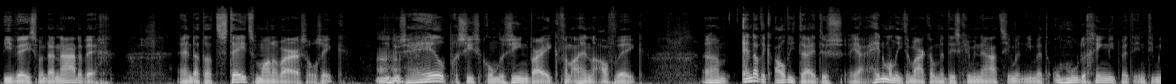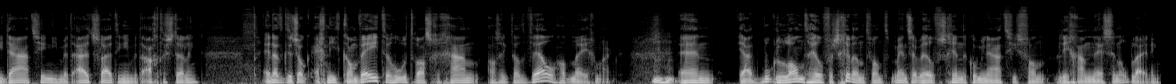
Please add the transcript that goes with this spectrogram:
Wie wees me daarna de weg. En dat dat steeds mannen waren zoals ik. Die Aha. dus heel precies konden zien waar ik van hen afweek. Ehm, en dat ik al die tijd dus ja, helemaal niet te maken had met discriminatie. Met, niet met ontmoediging, niet met intimidatie, niet met uitsluiting, niet met achterstelling. En dat ik dus ook echt niet kan weten hoe het was gegaan als ik dat wel had meegemaakt. Mhm. En ja, het boek landt heel verschillend. Want mensen hebben heel verschillende combinaties van lichaam, nest en opleiding.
